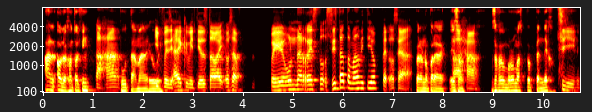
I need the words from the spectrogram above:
Ah, oh, lo dejó todo al fin. Ajá. Puta madre, Y güey. pues ya de que mi tío estaba ahí, o sea, fue un arresto. Sí estaba tomado mi tío, pero o sea... Pero no para eso. Ajá. O sea, fue un broma más pendejo. Sí.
